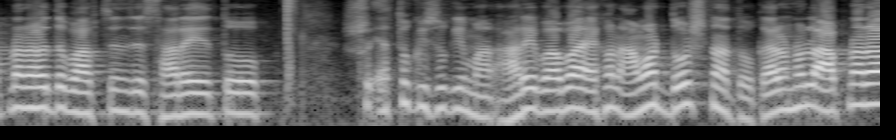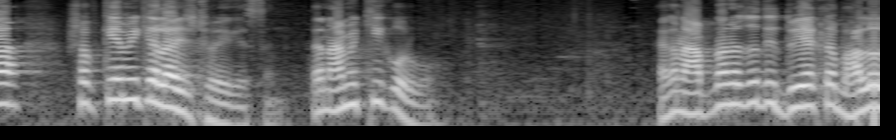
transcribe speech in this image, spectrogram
আপনারা হয়তো ভাবছেন যে, স্যারে তো এত কিছু কি আরে বাবা, এখন আমার দোষ না তো। কারণ হলো আপনারা সব কেমিক্যালাইজড হয়ে গেছেন। তাহলে আমি কি করব? এখন আপনারা যদি দুই একটা ভালো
